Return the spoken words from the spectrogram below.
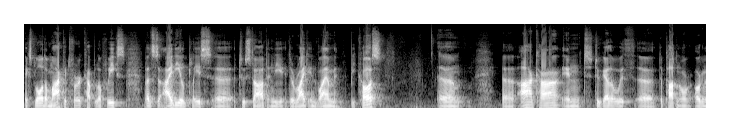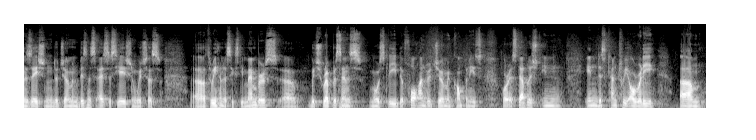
explore the market for a couple of weeks. But it's the ideal place uh, to start in the, the right environment because um, uh, AHK and together with uh, the partner organization, the German Business Association, which has uh, 360 members, uh, which represents mostly the 400 German companies who are established in in this country already, um,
